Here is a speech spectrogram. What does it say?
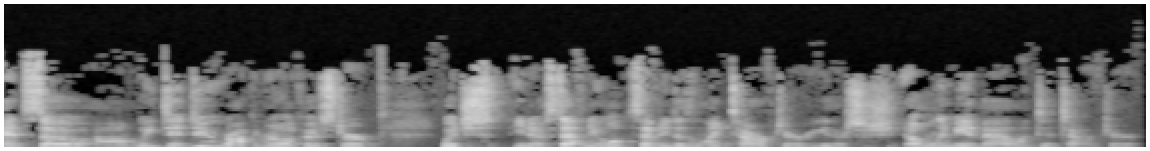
And so um, we did do Rock and Roller Coaster, which, you know, Stephanie will, Stephanie doesn't like Tower of Terror either. So she, only me and Madeline did Tower of Terror.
